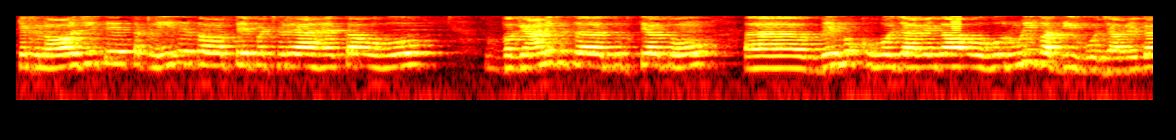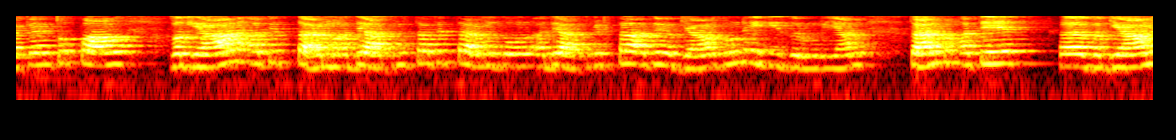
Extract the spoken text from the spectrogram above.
ਟੈਕਨੋਲੋਜੀ ਤੇ ਤਕਨੀਕ ਦੇ ਤੌਰ ਤੇ ਪਛੜਿਆ ਹੈ ਤਾਂ ਉਹ ਵਿਗਿਆਨਿਕ ਤ- ਤੋਂ ਅਹ, ਬੇਮੁਖ ਹੋ ਜਾਵੇਗਾ ਉਹ ਰੂੜੀਵਾਦੀ ਹੋ ਜਾਵੇਗਾ। ਕਹਿਣ ਤੋਂ ਭਾਵ ਵਿਗਿਆਨ ਅਤੇ ਧਰਮ ਅਧਿਆਤਮਿਕਤਾ ਤੇ ਧਰਮ ਤੋਂ ਅਧਿਆਤਮਿਕਤਾ ਅਤੇ ਵਿਗਿਆਨ ਦੋਨੇ ਹੀ ਜ਼ਰੂਰੀ ਹਨ। ਧਰਮ ਅਤੇ ਵਿਗਿਆਨ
